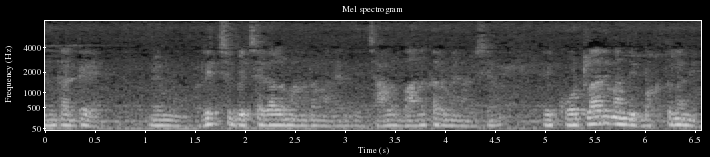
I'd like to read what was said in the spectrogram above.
ఎందుకంటే మేము రిచ్ బిచ్చగలం అనడం అనేది చాలా బాధకరమైన విషయం. ఇది కోట్లాది మంది భక్తులని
